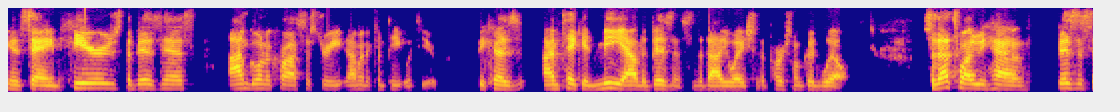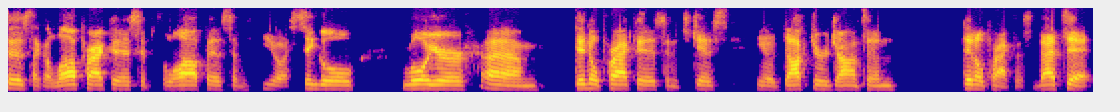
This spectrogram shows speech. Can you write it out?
and saying, "Here's the business. I'm going across the street. I'm going to compete with you because I'm taking me out of the business, the valuation, the personal goodwill." So that's why we have businesses like a law practice, if it's the law office of you know a single lawyer um, dental practice, and it's just you know Dr. Johnson dental practice. That's it.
